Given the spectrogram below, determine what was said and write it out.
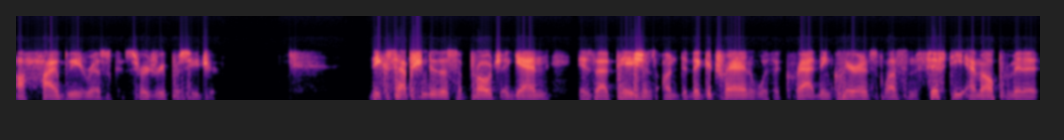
a high bleed risk surgery procedure. The exception to this approach, again, is that patients on dabigatran with a creatinine clearance less than 50 ml per minute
